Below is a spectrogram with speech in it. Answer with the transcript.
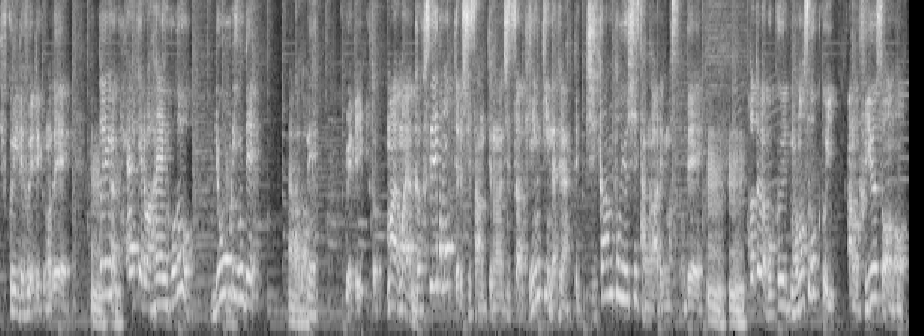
福利で増えていくので、とにかく早ければ早いほど、両輪でなるほど、ね増えていくと。まあまあ、学生が持ってる資産っていうのは実は現金だけじゃなくて時間という資産がありますので、うんうん例えば僕、ものすごくあの富裕層の、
